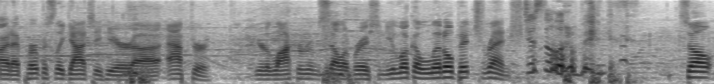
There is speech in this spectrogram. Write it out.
right, I purposely got you here uh, after your locker room celebration. You look a little bit drenched. Just a little bit. So,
